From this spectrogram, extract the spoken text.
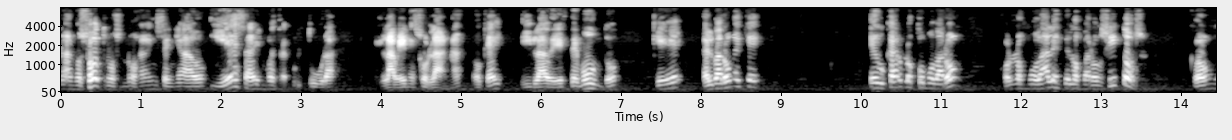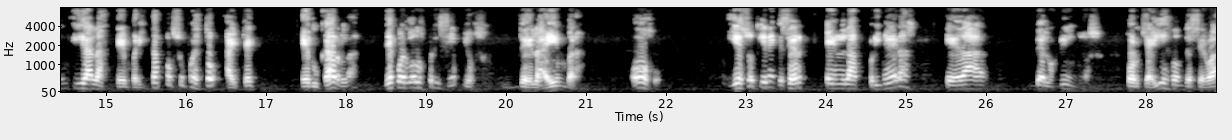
a nosotros nos ha enseñado, y esa es nuestra cultura, la venezolana, ¿ok? Y la de este mundo, que el varón hay que educarlo como varón, con los modales de los varoncitos, con, y a las hembritas, por supuesto, hay que educarla de acuerdo a los principios de la hembra. Ojo, y eso tiene que ser en las primeras edades de los niños, porque ahí es donde se va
